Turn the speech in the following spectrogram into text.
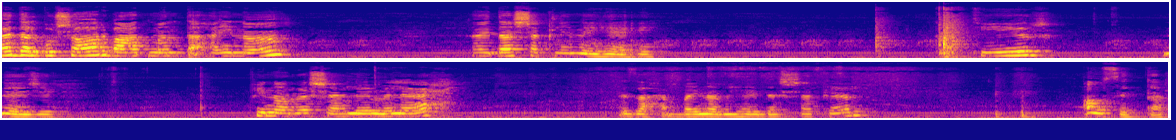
هذا البشار بعد ما انتهينا. هيدا الشكل النهائي كتير ناجح. فينا نرش عليه ملح إذا حبينا بهيدا الشكل. أو سكر.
